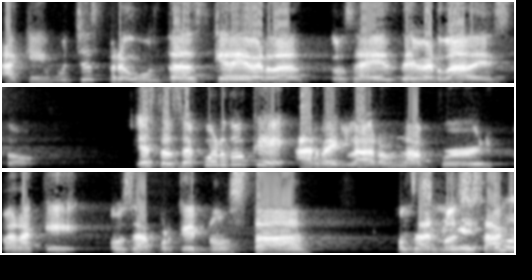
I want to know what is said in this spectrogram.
aquí hay muchas preguntas que de verdad, o sea, es de verdad esto. ¿Estás de acuerdo que arreglaron la bird para que, o sea, porque no está o sea, no es como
